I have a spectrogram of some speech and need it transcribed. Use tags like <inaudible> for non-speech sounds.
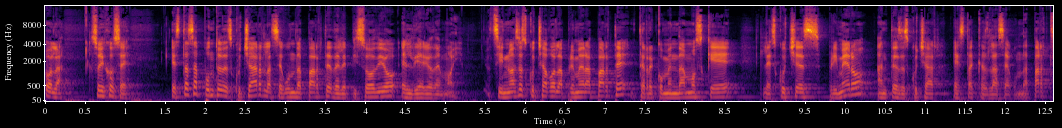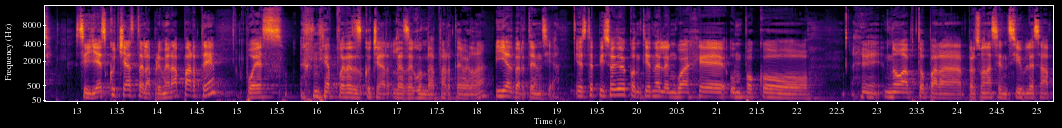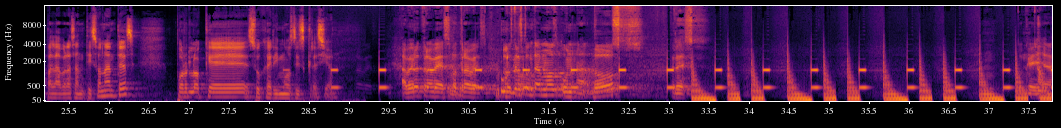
Hola, soy José. Estás a punto de escuchar la segunda parte del episodio El Diario de Moy. Si no has escuchado la primera parte, te recomendamos que la escuches primero antes de escuchar esta que es la segunda parte. Si ya escuchaste la primera parte, pues <laughs> ya puedes escuchar la segunda parte, ¿verdad? Y advertencia, este episodio contiene lenguaje un poco eh, no apto para personas sensibles a palabras antisonantes, por lo que sugerimos discreción. A ver, otra vez, otra vez. Los tres contamos. Una, dos, tres. Ok, ya.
